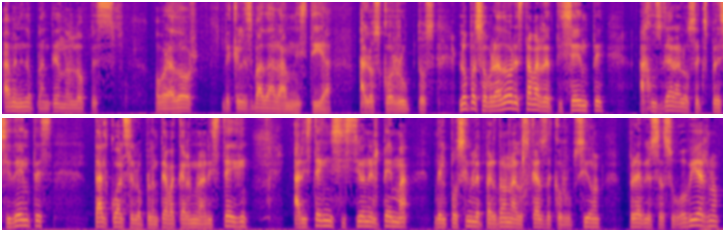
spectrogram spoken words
ha venido planteando López Obrador de que les va a dar amnistía a los corruptos. López Obrador estaba reticente a juzgar a los expresidentes, tal cual se lo planteaba Carmen Aristegui. Aristegui insistió en el tema del posible perdón a los casos de corrupción previos a su gobierno.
